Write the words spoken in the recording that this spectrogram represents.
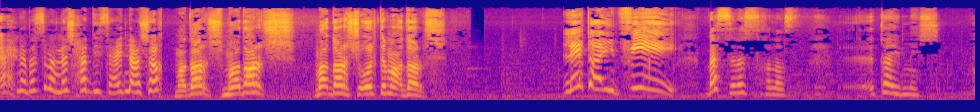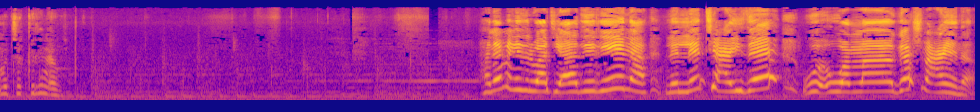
إحنا بس ملناش حد يساعدنا عشان ما أقدرش ما أقدرش ما أقدرش. قلت ما أقدرش. ليه طيب؟ في إيه؟ بس بس خلاص. آه، طيب ماشي. متشكرين قوي. هنعمل إيه دلوقتي؟ ادينا للي انت عايزاه و- وما جاش معانا.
